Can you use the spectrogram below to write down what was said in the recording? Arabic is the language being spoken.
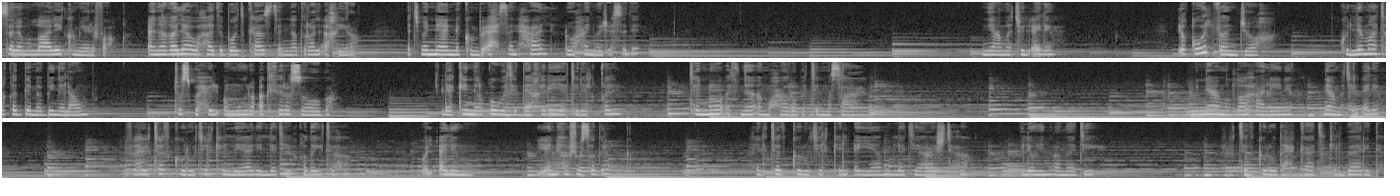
سلام الله عليكم يا رفاق. أنا غلا وهذا بودكاست النظرة الأخيرة. أتمنى أنكم بأحسن حال روحا وجسدا. نعمة الألم. يقول فان جوخ كلما تقدم بنا العمر تصبح الأمور أكثر صعوبة. لكن القوة الداخلية للقلب تنمو أثناء محاربة المصاعب. الله علينا نعمة الألم. فهل تذكر تلك الليالي التي قضيتها والألم ينهش صدرك؟ هل تذكر تلك الأيام التي عشتها بلون رمادي؟ هل تذكر ضحكاتك الباردة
